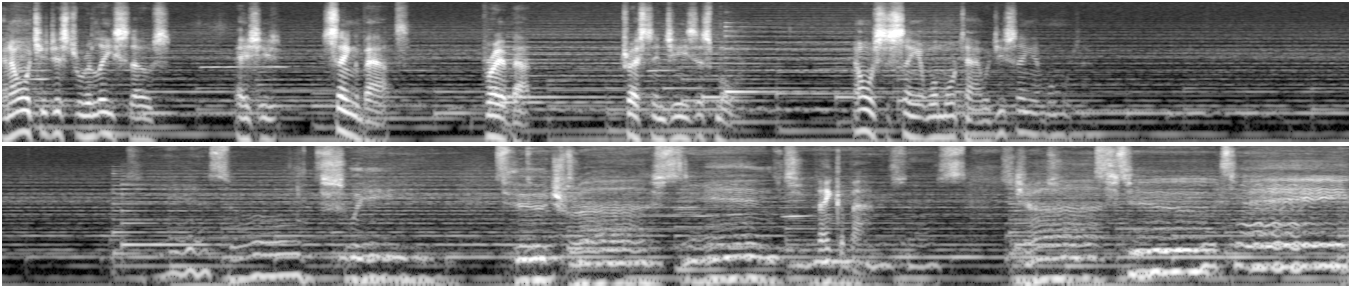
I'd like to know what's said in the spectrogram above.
And I want you just to release those as you sing about pray about trust in Jesus more. I want us to sing it one more time. Would you sing it one more to trust in to Think about it. Just to take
